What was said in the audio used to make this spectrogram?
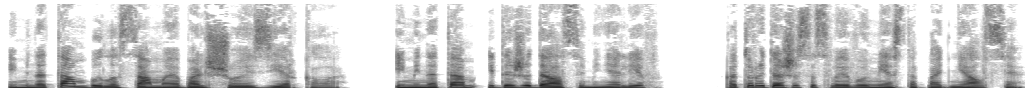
Именно там было самое большое зеркало. Именно там и дожидался меня лев, который даже со своего места поднялся,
